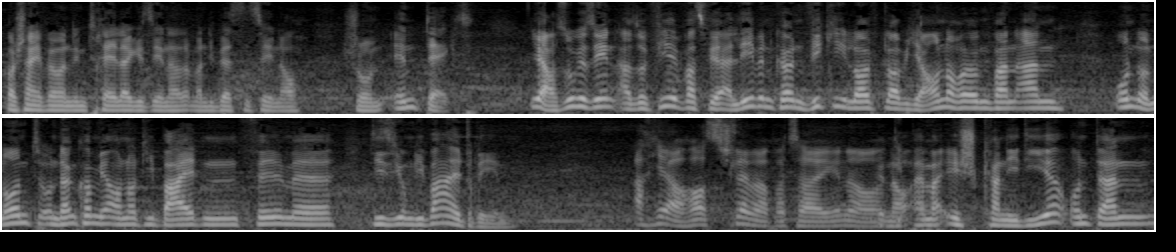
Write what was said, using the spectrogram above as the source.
Wahrscheinlich, wenn man den Trailer gesehen hat, hat man die besten Szenen auch schon entdeckt. Ja, so gesehen, also viel, was wir erleben können. Wiki läuft, glaube ich, auch noch irgendwann an. Und, und, und. Und dann kommen ja auch noch die beiden Filme, die sich um die Wahl drehen. Ach ja, Horst Schlemmer Partei, genau. Genau, einmal Ich kandidiere und dann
